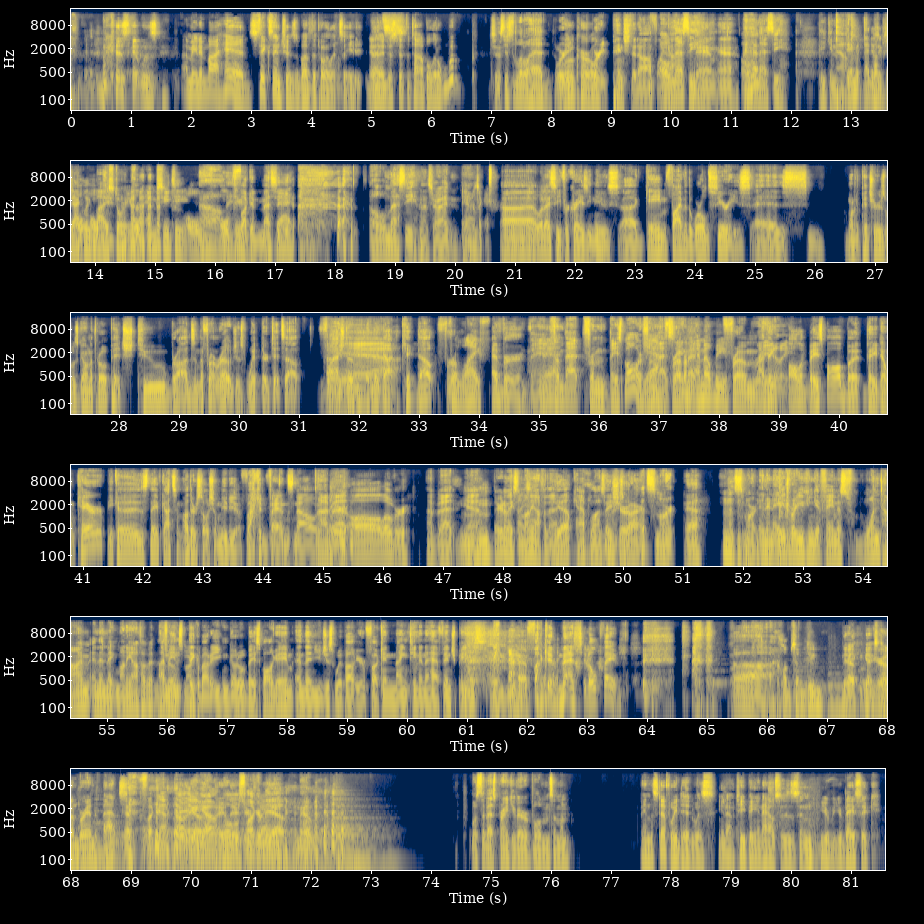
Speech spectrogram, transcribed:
because it was. I mean, in my head, six inches above the toilet seat, and then just at the top, a little whoop, Just, just a little head. where little he, curl. where he pinched it off. Like, Old God Nessie. Damn. Yeah. Old Nessie peeking out. Damn it, that is exactly old- my story from old- MCT. Old, Oh, old man. fucking messy. Old messy. That's right. Damn, Yeah. it's like Uh, what did I see for crazy news? Uh, game five of the World Series, as one of the pitchers was going to throw a pitch, two broads in the front row just whipped their tits out, flashed them, and they got kicked out for life. ever Banned Yeah. from that from baseball or from Yeah, that from From that- MLB. From I think all of baseball, but they don't care because they've got some other social media fucking fans now. and I they're bet. all over. I bet. Yeah. Mhm. They're gonna make some Nice. money off of that. Yep. Capitalize on They that sure shit. are. That's smart. Yeah. That's smart. In an age where you can get famous one time and then make money off of it. That's I mean, really think about it. You can go to a baseball game and then you just whip out your fucking 19 and a half inch penis and you have fucking national fame. uh, Club some dude. Yep. you got your own brand of bats. Yeah, fucking. Yeah. Oh, there you go. Little there's your- slugger mini. Yep, yep. what's the best prank you've ever pulled on someone? I mean, the stuff we did was, you know, TP in houses and your your basic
